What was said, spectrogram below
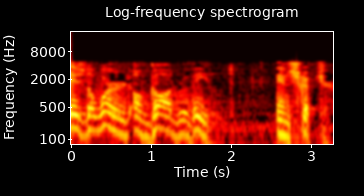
is the Word of God revealed in Scripture.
